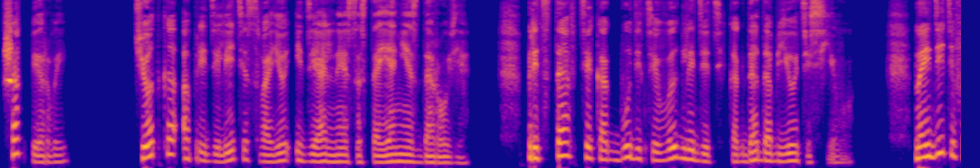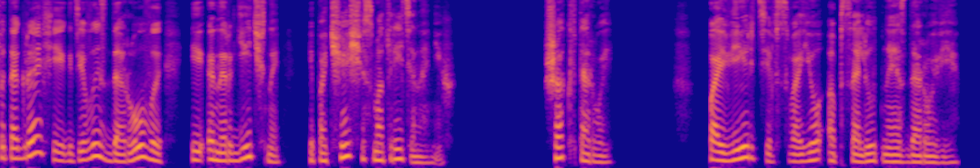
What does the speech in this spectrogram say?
Шаг первый Четко определите свое идеальное состояние здоровья. Представьте, как будете выглядеть, когда добьетесь его. Найдите фотографии, где вы здоровы и энергичны, и почаще смотрите на них. Шаг второй. Поверьте в свое абсолютное здоровье.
